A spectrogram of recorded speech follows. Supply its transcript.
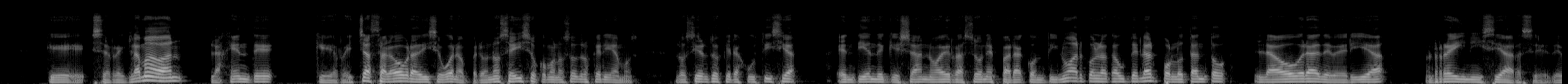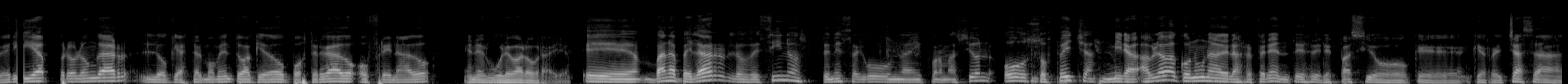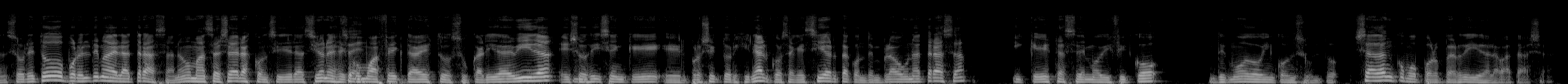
que se reclamaban. La gente que rechaza la obra dice, bueno, pero no se hizo como nosotros queríamos. Lo cierto es que la justicia entiende que ya no hay razones para continuar con la cautelar, por lo tanto, la obra debería reiniciarse, debería prolongar lo que hasta el momento ha quedado postergado o frenado en el Boulevard O'Brien. Eh, ¿Van a apelar los vecinos? ¿Tenés alguna información o sospecha? Mira, hablaba con una de las referentes del espacio que, rechazan, sobre todo por el tema de la traza, ¿no? Más allá de las consideraciones de cómo afecta esto su calidad de vida, ellos mm. dicen que el proyecto original, cosa que es cierta, contemplaba una traza y que ésta se modificó de modo inconsulto. Ya dan como por perdida la batalla.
